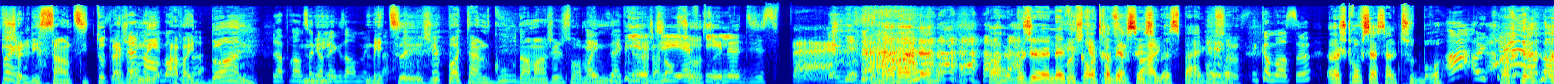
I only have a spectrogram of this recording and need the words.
puis je l'ai senti toute la journée, bon, elle va ça. être bonne. Je vais prendre ça mais, comme exemple. mais tu sais, j'ai pas tant le goût d'en manger le soir même. Mais a j'adore ça. qui tu est sais. là du spag. Ah, moi, j'ai un avis Moi, controversé sur le spag. Ça. Comment ça? Ah, je trouve que ça sent le dessous de bras. Ah, OK, j'adore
